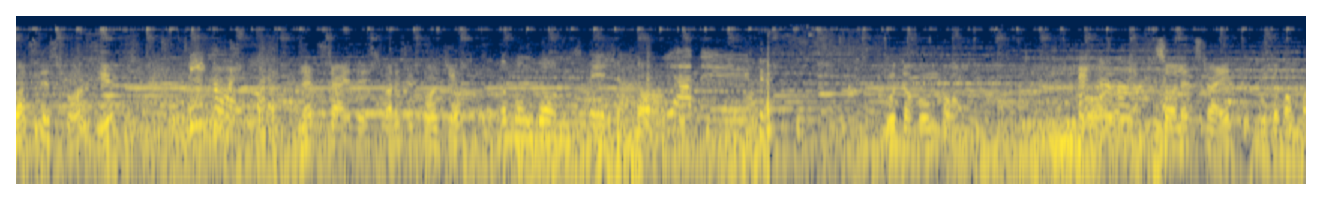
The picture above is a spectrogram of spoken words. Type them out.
What's this called here? Tikoy. Let's try this. What is it called, Joe? Puto bumbong special. Oh. Di ate. Buto bumbo. Oh, la oh. So let's try it. Buto bumbo.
